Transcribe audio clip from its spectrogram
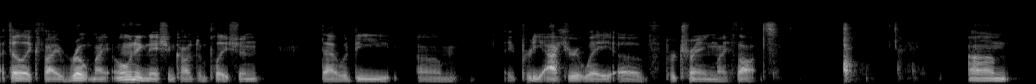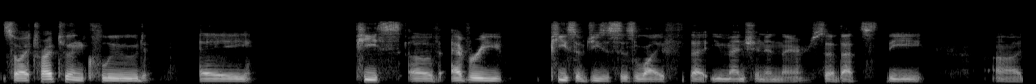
I felt like if I wrote my own Ignatian contemplation, that would be um, a pretty accurate way of portraying my thoughts. Um, so I tried to include a piece of every piece of Jesus's life that you mention in there. So that's the uh,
